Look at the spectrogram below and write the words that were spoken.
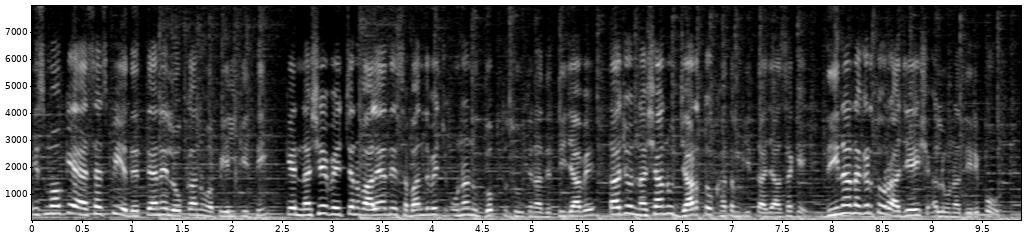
ਇਸ ਮੌਕੇ ਐਸਐਸਪੀ ਅਦਿੱਤਿਆ ਨੇ ਲੋਕਾਂ ਨੂੰ ਅਪੀਲ ਕੀਤੀ ਕਿ ਨਸ਼ੇ ਵੇਚਣ ਵਾਲਿਆਂ ਦੇ ਸਬੰਧ ਵਿੱਚ ਉਹਨਾਂ ਨੂੰ ਗੁਪਤ ਸੂਚਨਾ ਦਿੱਤੀ ਜਾਵੇ ਤਾਂ ਜੋ ਨਸ਼ਾ ਨੂੰ ਜੜ ਤੋਂ ਖਤਮ ਕੀਤਾ ਜਾ ਸਕੇ। ਦੀਨਾਨਗਰ ਤੋਂ ਰਾਜੇਸ਼ ਅਲੂਨਾ ਦੀ ਰਿਪੋਰਟ।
